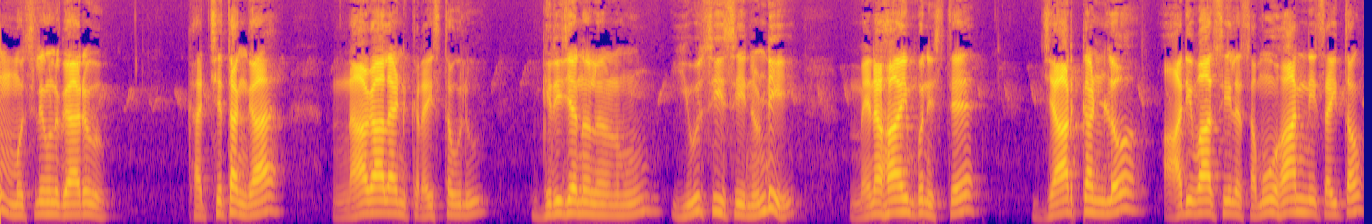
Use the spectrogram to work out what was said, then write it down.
ముస్లింలు గారు ఖచ్చితంగా నాగాలాండ్ క్రైస్తవులు గిరిజనులను యూసీసీ నుండి మినహాయింపునిస్తే జార్ఖండ్లో ఆదివాసీల సమూహాన్ని సైతం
